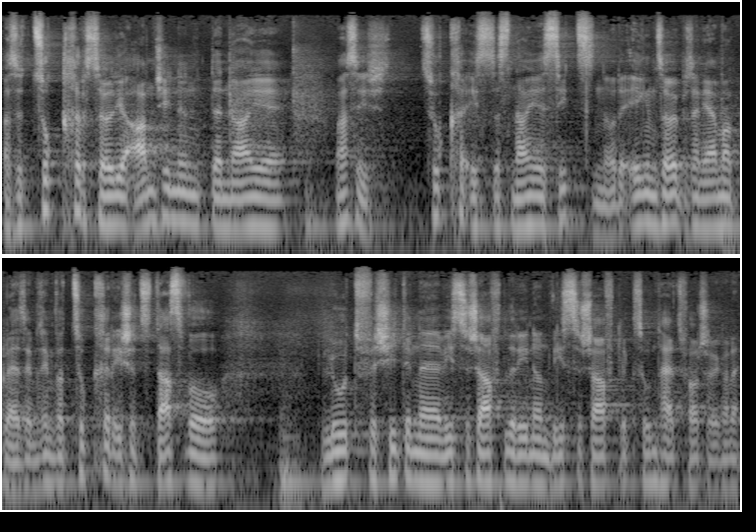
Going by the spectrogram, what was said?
Also Zucker soll ja anscheinend der neue... Was ist? Zucker ist das neue Sitzen oder irgend so etwas habe ich auch mal gelesen. Im Zucker ist jetzt das, wo laut verschiedenen Wissenschaftlerinnen und Wissenschaftlern, Gesundheitsforscher, oder,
